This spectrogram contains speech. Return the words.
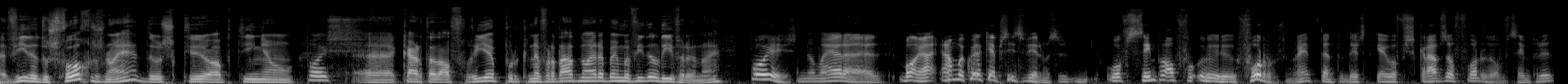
a, vida dos forros, não é? Dos que obtinham pois. a carta de alforria, porque na verdade não era bem uma vida livre, não é? Pois, não era. Bom, há uma coisa que é preciso vermos. Houve sempre eh, forros, não é? Portanto, desde que houve escravos, houve forros. Houve sempre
